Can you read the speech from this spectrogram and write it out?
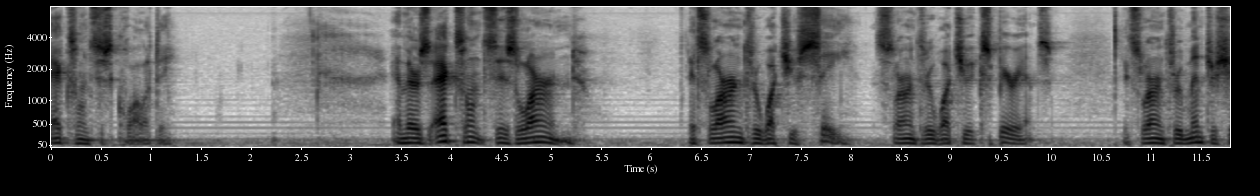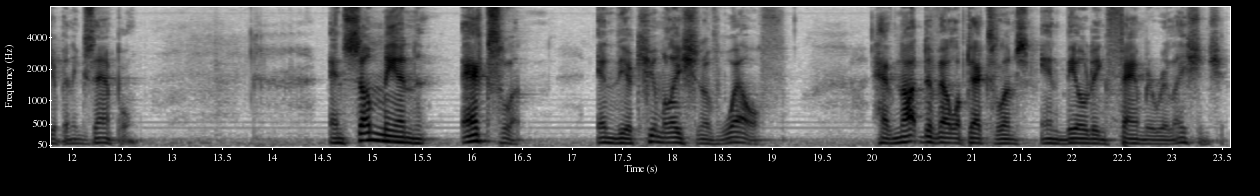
Excellence is quality. And there's excellence is learned. It's learned through what you see. It's learned through what you experience. It's learned through mentorship and example. And some men excellent in the accumulation of wealth have not developed excellence in building family relationship.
